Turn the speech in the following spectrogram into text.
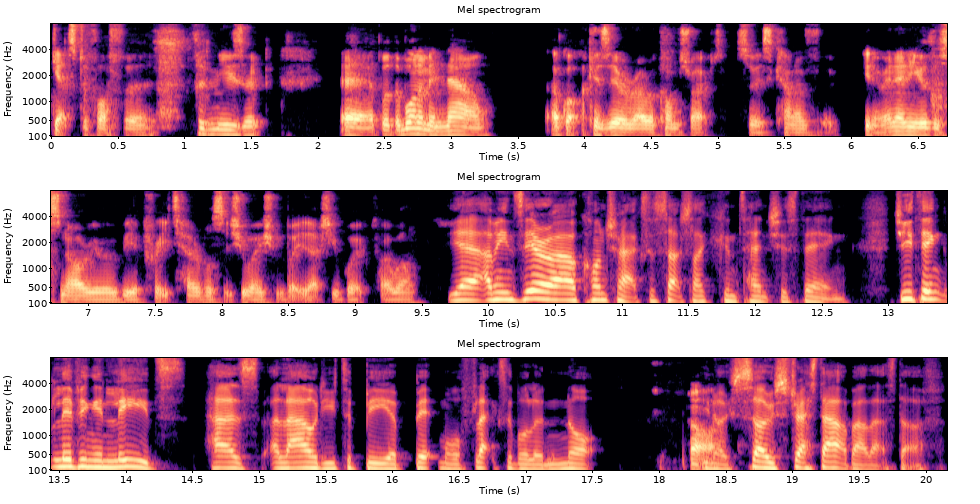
get stuff off for for music. Uh, but the one I'm in now, I've got like a zero hour contract, so it's kind of you know in any other scenario it would be a pretty terrible situation, but it actually worked quite well. yeah i mean zero hour contracts are such like a contentious thing do you think living in leeds has allowed you to be a bit more flexible and not Oh, you know so stressed out about that stuff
